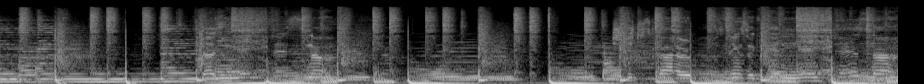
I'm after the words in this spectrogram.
Doesn't make sense now. Shit just got real, things are getting intense now.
